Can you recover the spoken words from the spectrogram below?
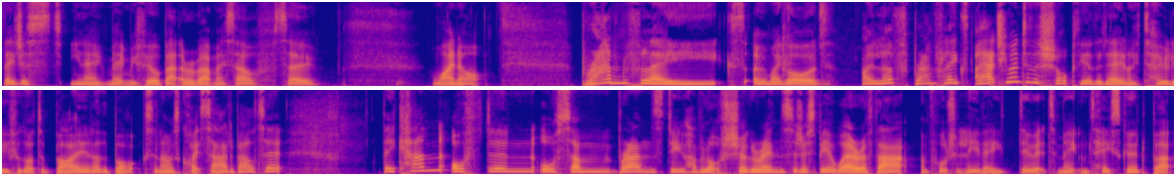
they just, you know, make me feel better about myself. So why not? Bran flakes. Oh my god. I love bran flakes. I actually went to the shop the other day and I totally forgot to buy another box and I was quite sad about it. They can often, or some brands do have a lot of sugar in, so just be aware of that. Unfortunately, they do it to make them taste good, but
